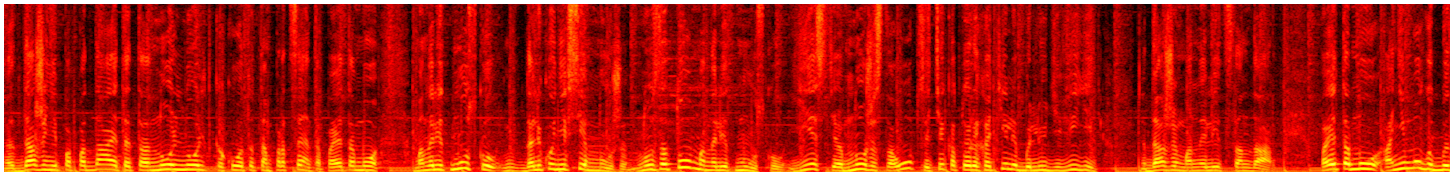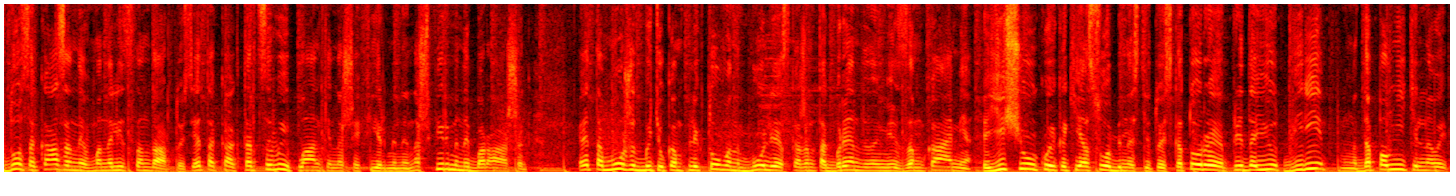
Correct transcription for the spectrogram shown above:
э, даже не попадает, это 0,0 какого-то там процента. Поэтому монолит мускул далеко не всем нужен. Но зато монолит мускул есть множество опций, те, которые хотели бы люди видеть даже монолит стандарт. Поэтому они могут быть дозаказаны в монолит стандарт. То есть это как торцевые планки наши фирменные, наш фирменный барашек, это может быть укомплектовано более, скажем так, брендовыми замками. Еще кое-какие особенности, то есть, которые придают двери дополнительной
